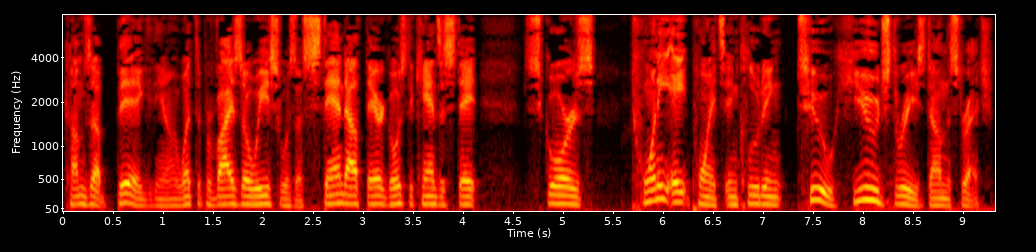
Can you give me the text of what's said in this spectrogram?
comes up big. You know, went to Proviso East, was a standout there, goes to Kansas State, scores 28 points, including two huge threes down the stretch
